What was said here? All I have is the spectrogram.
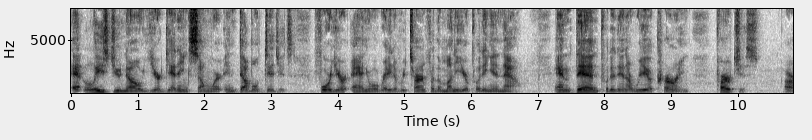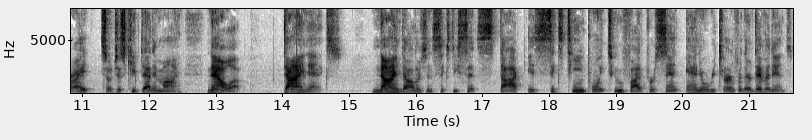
at least you know you're getting somewhere in double digits for your annual rate of return for the money you're putting in now. And then put it in a reoccurring purchase. All right? So just keep that in mind. Now up, Dynex. $9.60 stock is 16.25% annual return for their dividends.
